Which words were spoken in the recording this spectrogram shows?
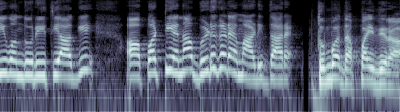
ಈ ಒಂದು ರೀತಿಯಾಗಿ ಪಟ್ಟಿಯನ್ನ ಬಿಡುಗಡೆ ಮಾಡಿದ್ದಾರೆ. ತುಂಬಾ ದಪ್ಪ ಇದ್ದೀರಾ?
